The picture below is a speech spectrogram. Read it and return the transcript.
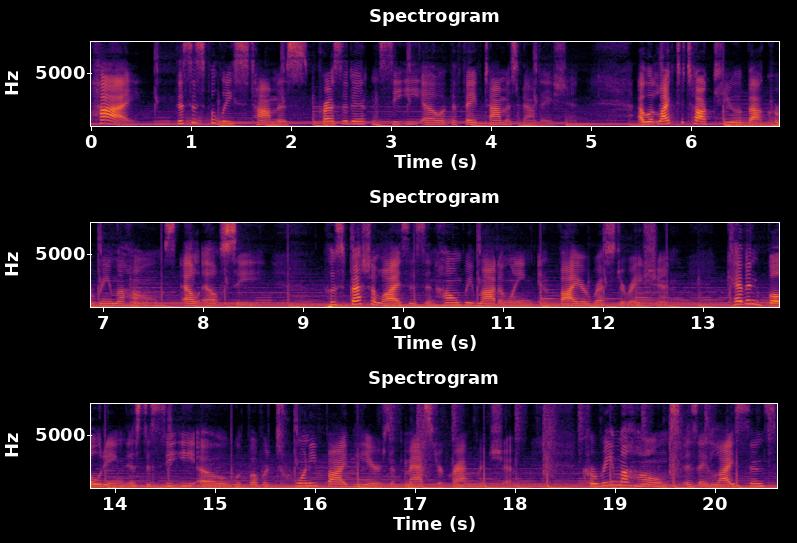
Hi, this is Felice Thomas, President and CEO of the Faith Thomas Foundation. I would like to talk to you about Karima Homes, LLC, who specializes in home remodeling and fire restoration. Kevin Bolding is the CEO with over 25 years of master craftsmanship. Karima Homes is a licensed,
